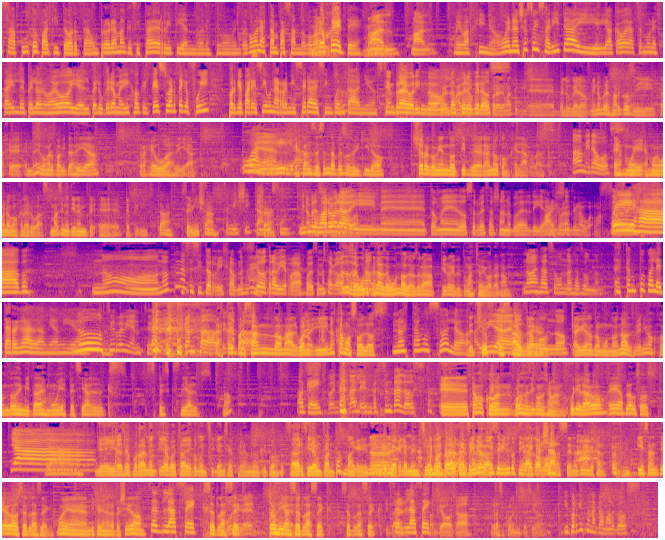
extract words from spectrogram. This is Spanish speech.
Bienvenidos a Puto Paqui Torta, un programa que se está derritiendo en este momento. ¿Cómo la están pasando? Como el ojete, Mal. mal. me imagino. Bueno, yo soy Sarita y, y acabo de hacerme un style de pelo nuevo y el peluquero me dijo que qué suerte que fui porque parecía una remisera de 50 años. Siempre algo lindo, los peluqueros. Problematic, eh, peluquero. Mi nombre es Marcos y traje, en vez de comer papitas día, traje uvas día. Uvas día. Que están 60 pesos el kilo. Yo recomiendo tip de verano congelarlas. Ah, mira vos. Es muy, es muy bueno congelar uvas. Más si no tienen pe- eh, pepita, semilla. Semillita, Sure. no sé. Mi nombre es ¿Cómo sacan Bárbara y me tomé dos cervezas ya en lo que va del día. Ay, no, más. Sorry. Rehab. No, no necesito rehab, necesito otra birra porque se me está ¿Es, acabando. la segun- esta. ¿Es la segunda o tercera birra que te tomaste hoy, Bárbara? No, es la segunda, es la segunda. Está un poco letargada, mi amiga. No, estoy re bien, estoy, re bien. Estoy cansada. La estoy estoy cansada. pasando mal. Bueno, y no estamos solos. No estamos solos. The Hay truth vida is en out otro there. mundo. Hay vida en otro mundo. No, venimos con dos invitadas muy especiales, especiales, ¿no? Ok. Bueno, dale, presentalos. Eh, estamos con, vamos a decir cómo se llaman. Julio Lago, eh, aplausos. Ya. Y gracias por dar mentira, porque estaba ahí como en silencio esperando, tipo, saber si era un fantasma que, No, que, no, no. que lo mencione. Tipo, los primeros saludar. 15 minutos tienen que Era como- callarse, no tienen que estar. Y Santiago Sedlasek. Muy bien, dije bien el apellido. Sedlasek. Sedlasek. Muy bien. Todos digan. Sedlasek. Sedlasek. Sedlasek. Santiago acá. Gracias por la invitación. ¿Y por qué están acá, Marcos?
